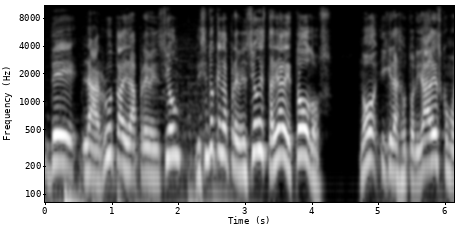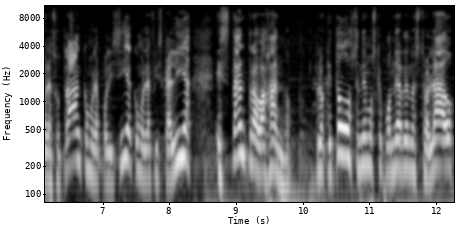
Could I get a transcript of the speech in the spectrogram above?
de la ruta de la prevención, diciendo que la prevención es tarea de todos. ¿No? Y que las autoridades como la SUTRAN, como la policía, como la fiscalía, están trabajando pero que todos tenemos que poner de nuestro lado,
